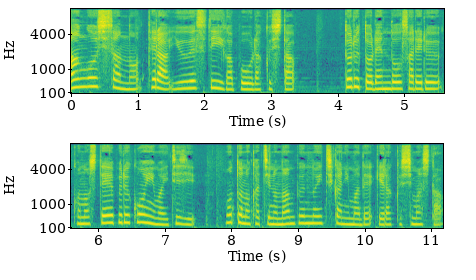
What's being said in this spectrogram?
暗号資産のテラ USD が暴落した。ドルと連動されるこのステーブルコインは一時、元の価値の何分の1かにまで下落しました。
